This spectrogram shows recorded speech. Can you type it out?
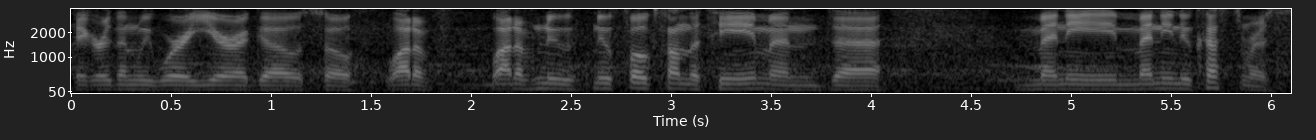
bigger than we were a year ago, so a lot of, lot of new, new folks on the team and uh, many, many new customers.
